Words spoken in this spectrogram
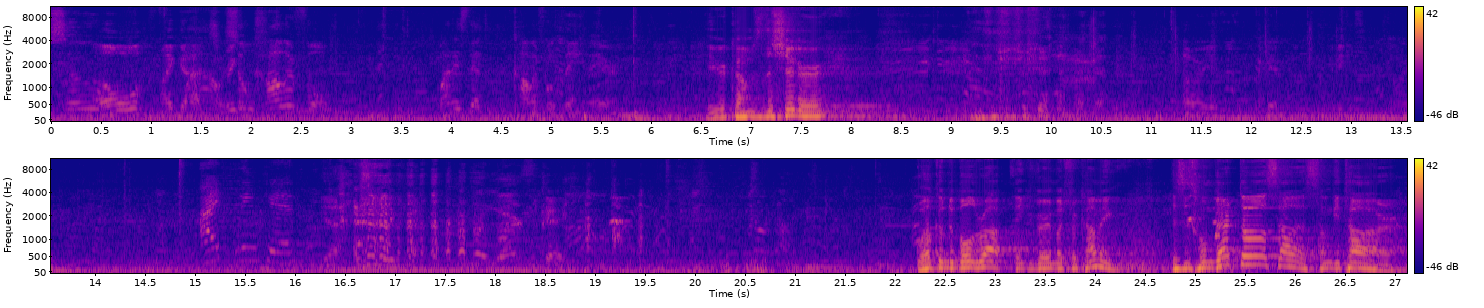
so. Oh my God! Wow, so colorful. What is that colorful thing there? Here comes the sugar. How are you? Come here. I think it. Yes. Okay. Welcome to Bold Rock. Thank you very much for coming. This is Humberto Salas on guitar.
